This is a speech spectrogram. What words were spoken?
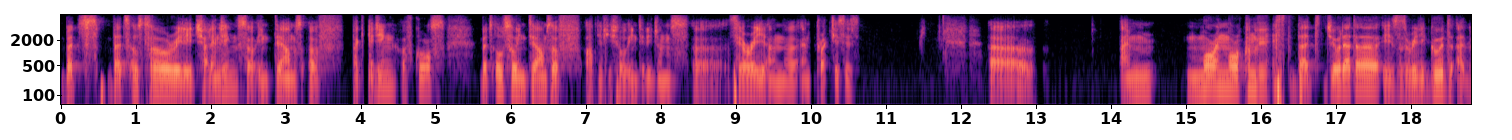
but that's also really challenging. So in terms of packaging, of course, but also in terms of artificial intelligence uh, theory and, uh, and practices. Uh, I'm more and more convinced that geodata is really good at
